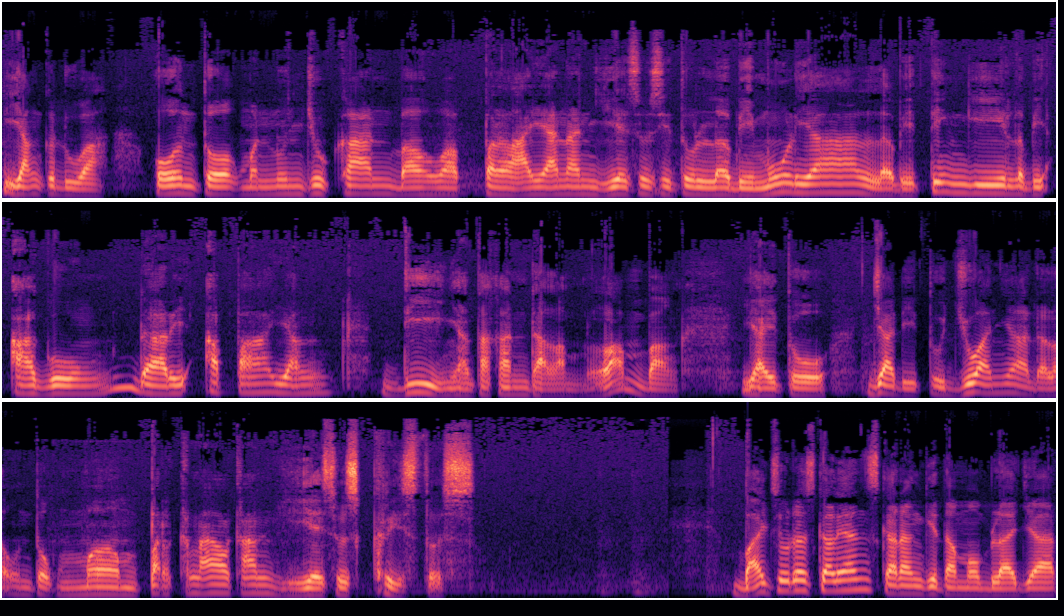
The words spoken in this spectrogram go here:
Yang kedua, untuk menunjukkan bahwa pelayanan Yesus itu lebih mulia, lebih tinggi, lebih agung dari apa yang dinyatakan dalam lambang, yaitu jadi tujuannya adalah untuk memperkenalkan Yesus Kristus. Baik saudara sekalian, sekarang kita mau belajar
